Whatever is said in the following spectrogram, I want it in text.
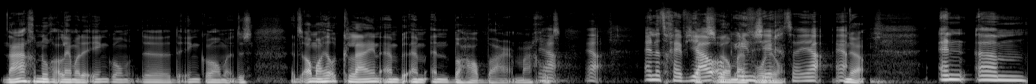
nagenoeg alleen maar de, inkom, de, de inkomen. Dus het is allemaal heel klein en, en, en behapbaar. Maar goed. Ja, ja. En het geeft jou ook inzichten. Ja, ja. ja. En um,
